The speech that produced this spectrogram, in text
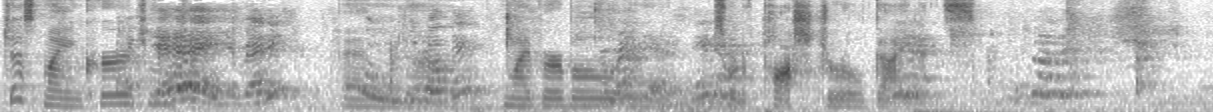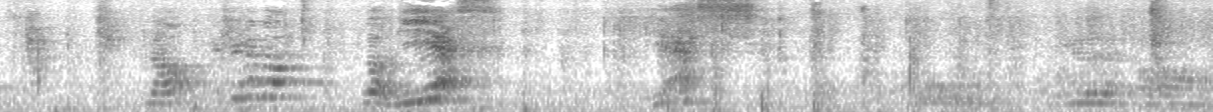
just my encouragement Okay, you ready? And uh, my verbal and sort of postural guidance. You got it. No, get your hand up. Look, yes. Yes. Beautiful.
